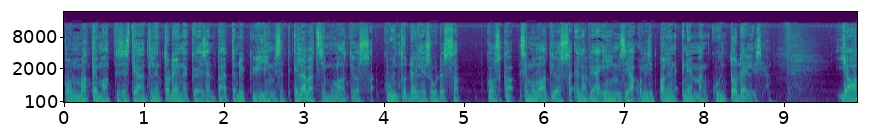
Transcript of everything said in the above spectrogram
on matemaattisesti ajatellen todennäköisempää, että nykyihmiset elävät simulaatiossa kuin todellisuudessa, koska simulaatiossa eläviä ihmisiä olisi paljon enemmän kuin todellisia. Ja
